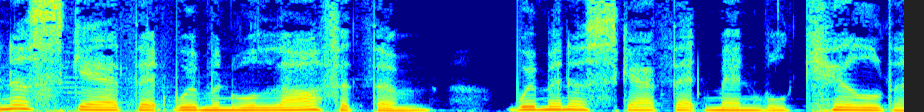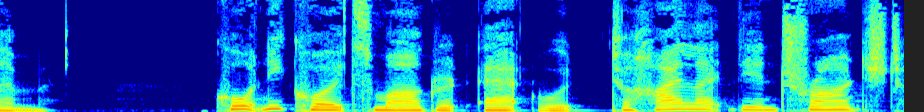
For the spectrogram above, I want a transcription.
Men are scared that women will laugh at them. Women are scared that men will kill them. Courtney quotes Margaret Atwood to highlight the entrenched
